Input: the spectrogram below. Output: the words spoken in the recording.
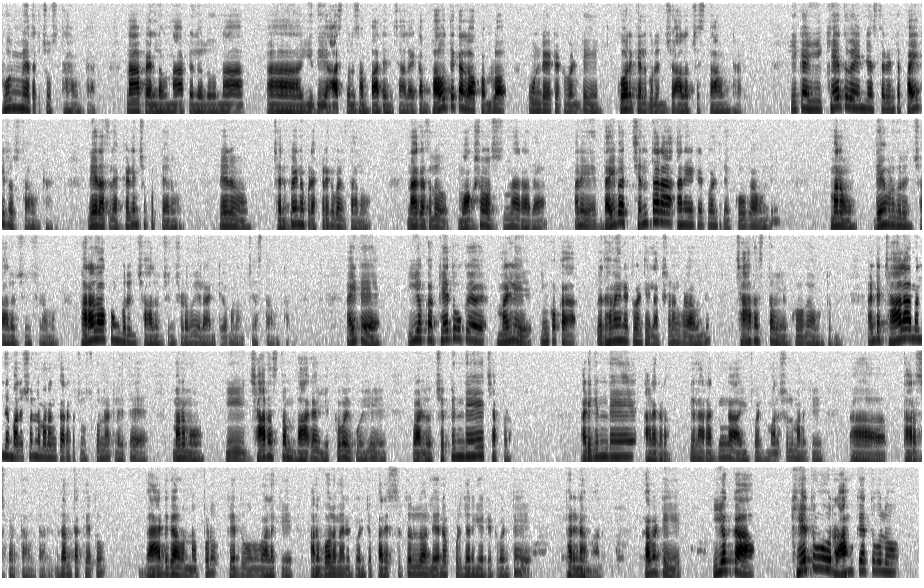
భూమి మీదకి చూస్తూ ఉంటారు. నా పెళ్ళం నా పిల్లలు నా ఇది ఆస్తులు సంపాదించాలి ఇట భౌతిక లోకంలో ఉండేటటువంటి కోరికల గురించి ఆలోచిస్తూ ఉంటారు. ఇక ఈ కేతు ఏం చేస్తాడంటే పైకి చూస్తూ ఉంటాడు. నేను అసలు ఎక్కడి నుంచి పుట్టాను? నేను చనిపోయినప్పుడు ఎక్కడికి వెళ్తాను? నాకు అసలు మోక్షం వస్తుందా రాదా? అని దైవ చింతన అనేటటువంటిది ఎక్కువగా ఉండి మనం దేవుడి గురించి ఆలోచించడము పరలోకం గురించి ఆలోచించడం ఇలాంటివి మనం చేస్తూ ఉంటాం. అయితే ఈ యొక్క కేతువుకి మళ్ళీ ఇంకొక విధమైనటువంటి లక్షణం కూడా ఉంది. చాదస్తం ఎక్కువగా ఉంటుంది. అంటే చాలామంది మనుషుల్ని మనం కనుక చూసుకున్నట్లయితే మనము ఈ చాదస్తం బాగా ఎక్కువైపోయి వాళ్ళు చెప్పిందే చెప్పడం అడిగిందే అడగడం ఇలా రకంగా ఇటువంటి మనుషులు మనకి తారసపడుతూ ఉంటారు. ఇదంతా కేతు బ్యాడ్గా ఉన్నప్పుడు కేతువు వాళ్ళకి అనుకూలమైనటువంటి పరిస్థితుల్లో లేనప్పుడు జరిగేటటువంటి పరిణామాలు. కాబట్టి ఈ యొక్క కేతువు రాహుకేతువులు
